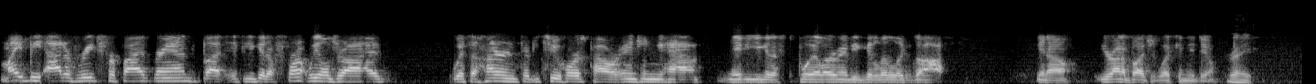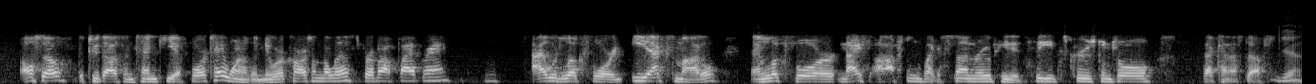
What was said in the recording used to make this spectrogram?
might be out of reach for five grand, but if you get a front wheel drive with a 152 horsepower engine you have, maybe you get a spoiler, maybe you get a little exhaust, you know, you're on a budget. What can you do? Right. Also, the 2010 Kia Forte, one of the newer cars on the list for about five grand. I would look for an EX model and look for nice options like a sunroof, heated seats, cruise control, that kind of stuff. Yeah.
